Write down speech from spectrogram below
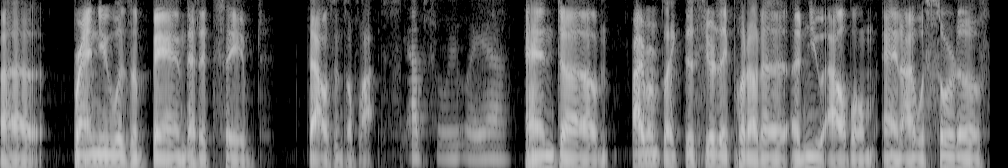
uh, Brand New was a band that had saved thousands of lives. Absolutely. Yeah. And um, I remember like this year they put out a, a new album, and I was sort of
